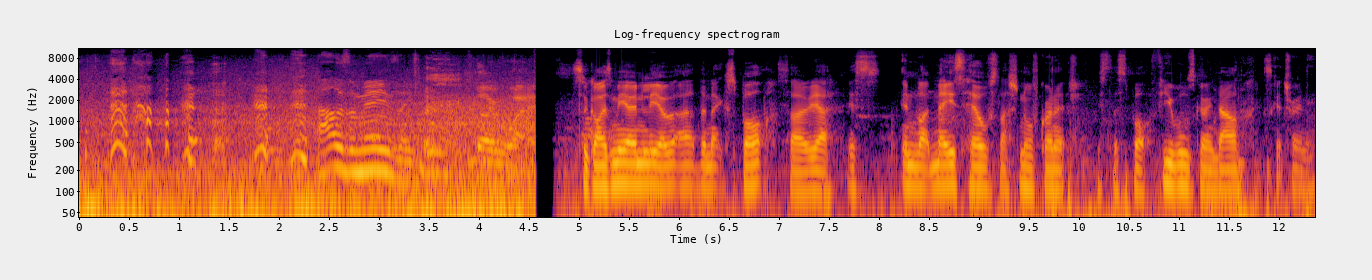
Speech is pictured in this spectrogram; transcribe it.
That was amazing. No way. So guys, me and Leo are at the next spot. So yeah, it's in like Maze Hill slash North Greenwich. It's the spot. Few walls going down. Let's get training.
